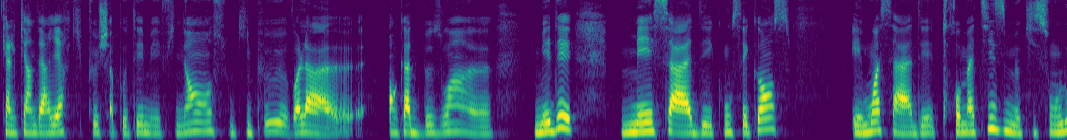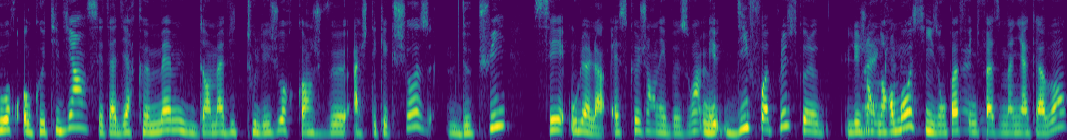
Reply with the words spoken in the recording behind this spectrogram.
quelqu'un derrière qui peut chapeauter mes finances ou qui peut, voilà, euh, en cas de besoin, euh, m'aider. Mais ça a des conséquences. Et moi, ça a des traumatismes qui sont lourds au quotidien. C'est-à-dire que même dans ma vie de tous les jours, quand je veux acheter quelque chose, depuis, c'est oulala, est-ce que j'en ai besoin? Mais dix fois plus que les gens Ouais, normaux, s'ils n'ont pas fait Ouais, une phase maniaque avant.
